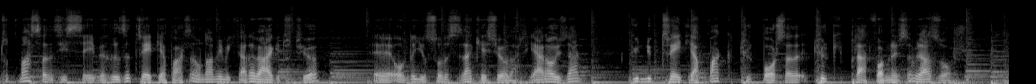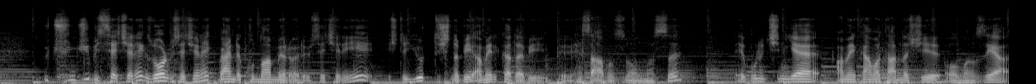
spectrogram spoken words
tutmazsanız hisseyi ve hızlı trade yaparsanız ondan bir miktarda vergi tutuyor. E, onu da yıl sonu sizden kesiyorlar. Yani o yüzden günlük trade yapmak Türk borsa, Türk platformları biraz zor. Üçüncü bir seçenek, zor bir seçenek. Ben de kullanmıyorum öyle bir seçeneği. İşte yurt dışında bir Amerika'da bir hesabınızın olması. E, bunun için ya Amerikan vatandaşı olmanız ya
